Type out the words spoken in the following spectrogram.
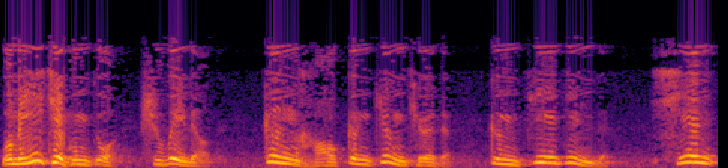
我们一切工作是为了。更好、更正确的、更接近的，先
